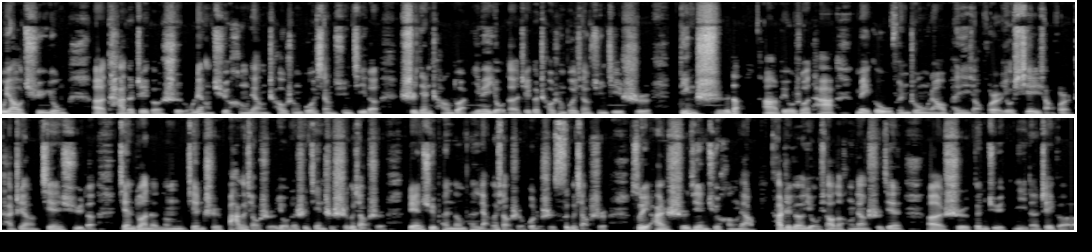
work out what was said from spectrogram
不要去用呃它的这个水容量去衡量超声波香薰机的时间长短，因为有的这个超声波香薰机是定时的啊，比如说他每隔五分钟，然后喷一小会儿，又歇一小会儿，它这样间续的间断的能坚持八个小时，有的是坚持十个小时，连续喷能喷两个小时或者是四个小时，所以按时间去衡量，它这个有效的衡量时间，呃是根据你的这个。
